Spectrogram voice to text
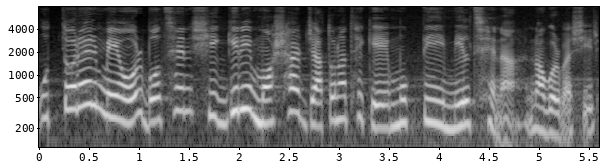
উত্তরের মেয়র বলছেন, শিগগিরই মশার যাতনা থেকে মুক্তি মিলছে না নগরবাসীর।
